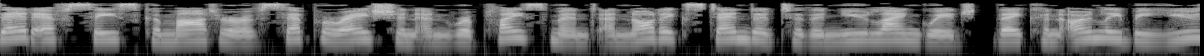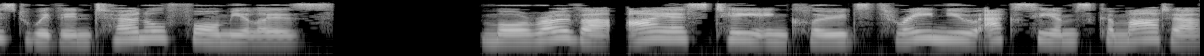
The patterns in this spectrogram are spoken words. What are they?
ZFC schemata of separation and replacement are not extended to the new language, they can only be used with internal formulas. Moreover, IST includes three new axiom schemata,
